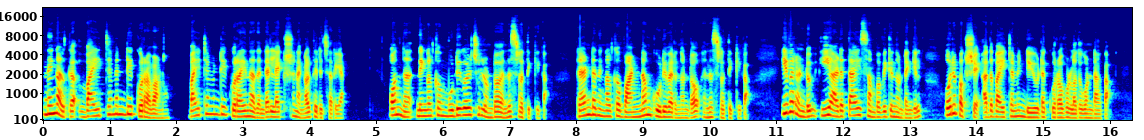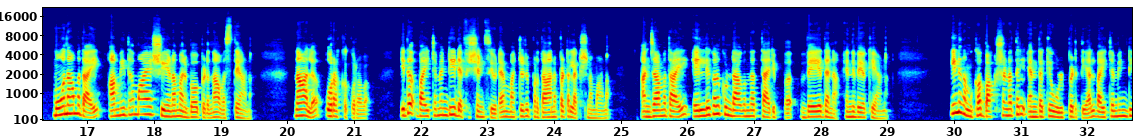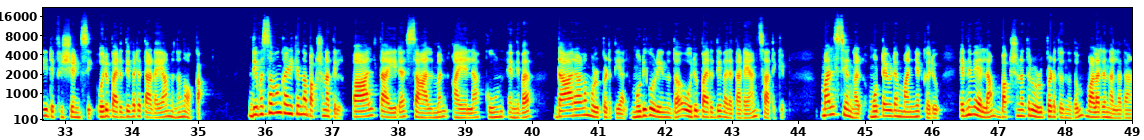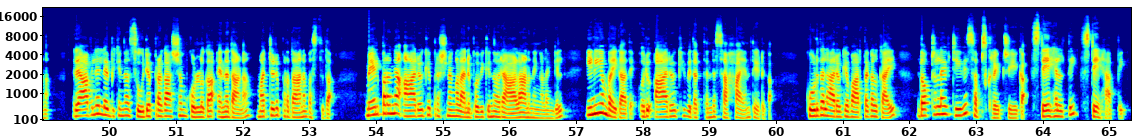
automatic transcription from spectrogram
നിങ്ങൾക്ക് vitamin D കുറവാണോ? Vitamin D കുറയുന്നതിന്റെ ലക്ഷണങ്ങൾ തിരിച്ചറിയാം. ഒന്ന് നിങ്ങൾക്ക് മുടികൊഴിച്ചിലുണ്ടോ എന്ന് ശ്രദ്ധിക്കുക. രണ്ട് നിങ്ങൾക്ക് വണ്ണം കൂടി വരുന്നുണ്ടോ എന്ന് ശ്രദ്ധിക്കുക. ഇവ രണ്ടും ഈ അടുത്തായി സംഭവിക്കുന്നുണ്ടെങ്കിൽ ഒരുപക്ഷെ അത് വൈറ്റമിൻ ഡിയുടെ കുറവുള്ളത് കൊണ്ടാകാം. മൂന്നാമതായി അമിതമായ ക്ഷീണം അനുഭവപ്പെടുന്ന അവസ്ഥയാണ്. നാല് ഉറക്കക്കുറവ്. ഇത് വൈറ്റമിൻ ഡി ഡെഫിഷ്യൻസിയുടെ മറ്റൊരു പ്രധാനപ്പെട്ട ലക്ഷണമാണ്. അഞ്ചാമതായി എല്ലുകൾക്കുണ്ടാകുന്ന തരിപ്പ് വേദന എന്നിവയൊക്കെയാണ്. ഇനി നമുക്ക് ഭക്ഷണത്തിൽ എന്തൊക്കെ ഉൾപ്പെടുത്തിയാൽ വൈറ്റമിൻ ഡി ഡെഫിഷ്യൻസി ഒരു പരിധിവരെ തടയാമെന്ന് നോക്കാം. ദിവസവും കഴിക്കുന്ന ഭക്ഷണത്തിൽ പാൽ തൈര് സാൽമൺ അയല കൂൺ എന്നിവ ധാരാളം ഉൾപ്പെടുത്തിയാൽ മുടി കൊഴിയുന്നത് ഒരു പരിധിവരെ തടയാൻ സാധിക്കും. മത്സ്യങ്ങൾ മുട്ടയുടെ മഞ്ഞക്കരു എന്നിവയെല്ലാം ഭക്ഷണത്തിൽ ഉൾപ്പെടുത്തുന്നതും വളരെ നല്ലതാണ്. രാവിലെ ലഭിക്കുന്ന സൂര്യപ്രകാശം കൊള്ളുക എന്നതാണ് മറ്റൊരു പ്രധാന വസ്തുത. മേൽപ്പറഞ്ഞ ആരോഗ്യ പ്രശ്നങ്ങൾ അനുഭവിക്കുന്ന ഒരാളാണ് നിങ്ങളെങ്കിൽ ഇനിയും വൈകാതെ ഒരു ആരോഗ്യ വിദഗ്ധന്റെ സഹായം തേടുക. കൂടുതൽ ആരോഗ്യ വാർത്തകൾക്കായി ഡോക്ടർ ലൈഫ് ടി സബ്സ്ക്രൈബ് ചെയ്യുക. Stay healthy stay happy.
